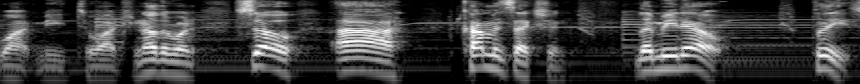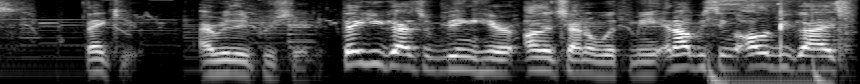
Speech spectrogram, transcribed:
want me to watch another one. So, uh, comment section, let me know. Please. Thank you. I really appreciate it. Thank you guys for being here on the channel with me. And I'll be seeing all of you guys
